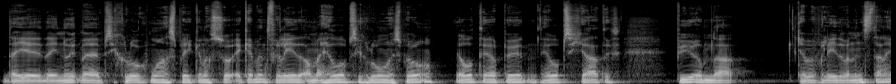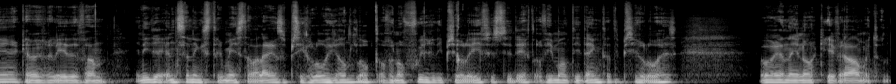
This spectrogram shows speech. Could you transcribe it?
dat je, dat je nooit met een psycholoog moet gaan spreken of zo. Ik heb in het verleden al met heel wat psychologen gesproken, heel wat therapeuten, heel wat psychiaters. Puur omdat ik heb een verleden van instellingen, ik heb een verleden van... In iedere instelling is er meestal wel ergens een psycholoog rondloopt of een opvoeder die psychologie heeft gestudeerd of iemand die denkt dat hij psycholoog is waarin je nog een keer verhaal moet doen.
